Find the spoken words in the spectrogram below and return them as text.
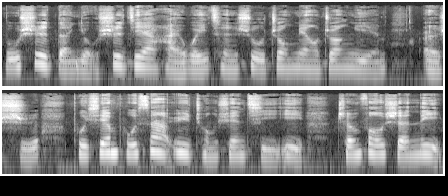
如是等有世界海为成数众妙庄严。尔时，普贤菩萨欲重宣其意，成佛神力，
